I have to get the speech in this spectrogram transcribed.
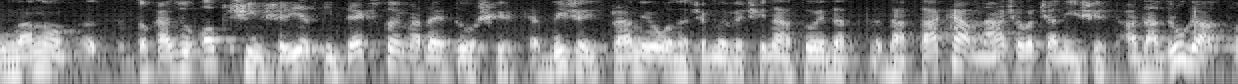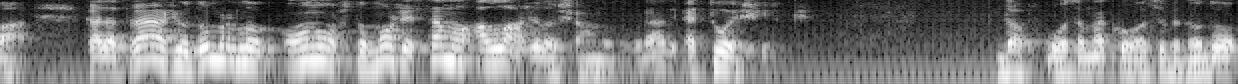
uglavnom, dokazuju općim širijetskim tekstovima da je to širka. Biže ispravni ovo na čemu je većina, to je da, da takav način obraća nije širka. A da druga stvar, kada traži od umrlog ono što može samo Allah želešanu da uradi, e to je širka. Dobro, ovo sam nakon od sebe dodao,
